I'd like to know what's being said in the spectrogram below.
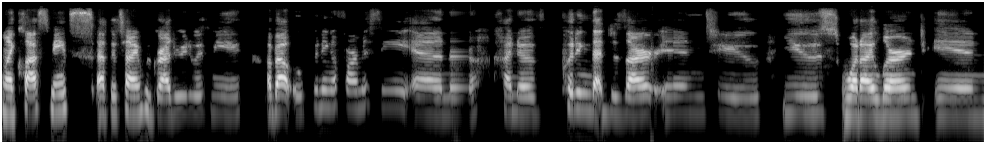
my classmates at the time who graduated with me about opening a pharmacy and kind of putting that desire in to use what I learned in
